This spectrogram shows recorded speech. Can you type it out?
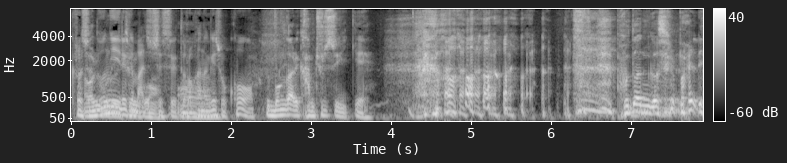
그렇죠. 눈이 이렇게 들고. 마주칠 수 있도록 어. 하는 게 좋고 뭔가를 감출 수 있게. 보던 것을 빨리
